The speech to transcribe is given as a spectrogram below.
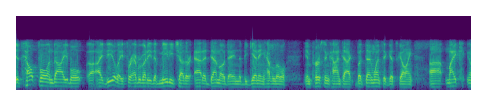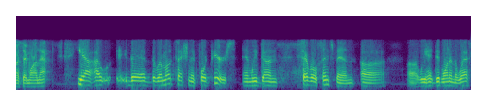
it's helpful and valuable, uh, ideally, for everybody to meet each other at a demo day in the beginning, have a little in-person contact, but then once it gets going, uh, Mike, you want to say more on that? Yeah, I, the the remote session at Fort Pierce, and we've done several since then. Uh, uh, we had, did one in the West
